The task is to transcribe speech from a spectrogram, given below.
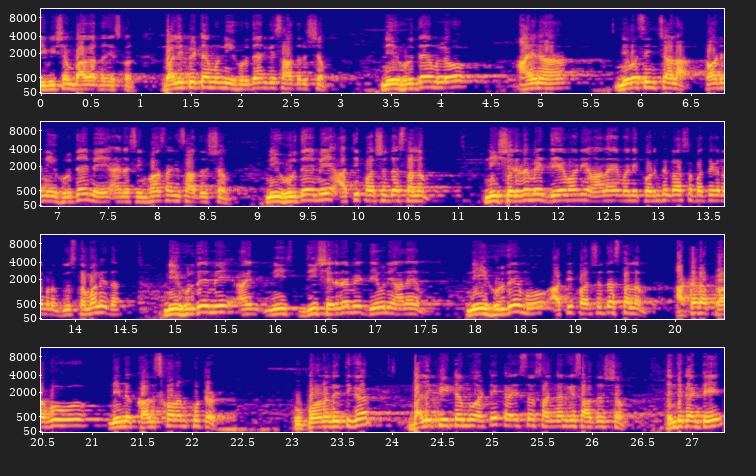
ఈ విషయం బాగా అర్థం చేసుకోండి. బలిపీఠము నీ హృదయానికి సాదృశ్యం. నీ హృదయంలో ఆయన నివసించాలా? కాబట్టి నీ హృదయమే ఆయన సింహాసనానికి సాదృశ్యం. నీ హృదయమే అతి పరిశుద్ధ స్థలం. నీ శరీరమే దేవాని ఆలయం అని కొరింత రాష్ట్ర పత్రికలో మనం చూస్తామా లేదా? నీ హృదయమే నీ నీ శరీరమే దేవుని ఆలయం. నీ హృదయము అతి పరిశుద్ధ స్థలం. అక్కడ ప్రభువు నిన్ను కలుసుకోవాలనుకుంటాడు. ఉపమాన బలిపీఠము అంటే క్రైస్తవ సంఘానికి సాదృశ్యం. ఎందుకంటే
